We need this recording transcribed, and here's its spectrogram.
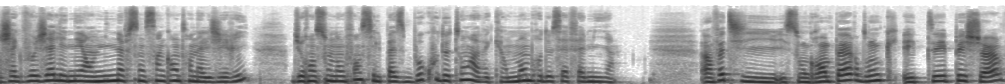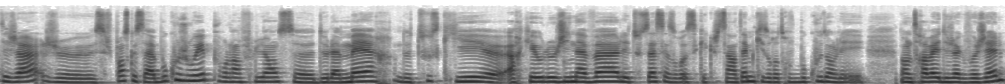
Jacques Vogel est né en 1950 en Algérie. Durant son enfance, il passe beaucoup de temps avec un membre de sa famille. En fait, son grand-père donc était pêcheur déjà. Je, pense que ça a beaucoup joué pour l'influence euh, de la mer, de tout ce qui est euh, archéologie navale et tout ça. c'est, un thème qui se retrouve beaucoup dans, le travail de Jacques Vogel.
